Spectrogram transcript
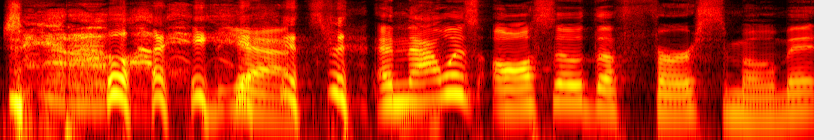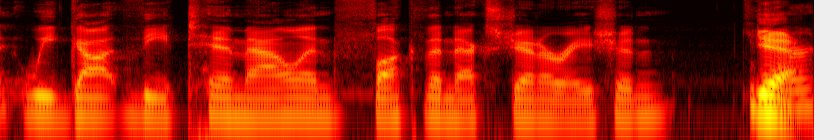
She could have like yeah. been- and that was also the first moment we got the Tim Allen fuck the next generation Yeah.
